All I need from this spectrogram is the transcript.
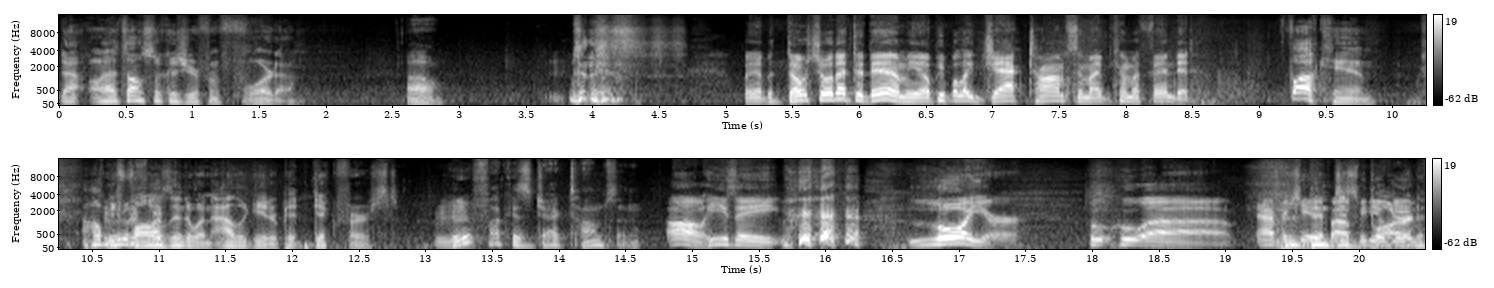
That, well, that's also because you're from Florida. Oh, but, yeah, but don't show that to them you know people like jack thompson might become offended Fuck him. I hope he falls fuck- into an alligator pit dick first. who the fuck is Jack Thompson? Oh, he's a lawyer who who uh advocated been about video game.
